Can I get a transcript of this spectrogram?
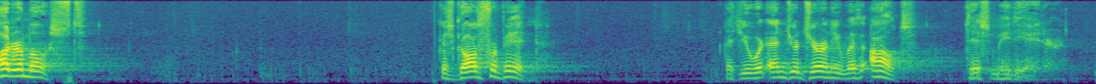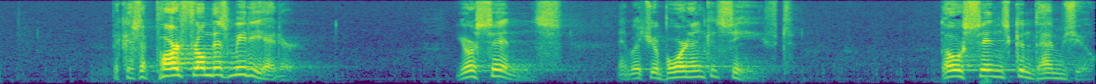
uttermost. Because God forbid that you would end your journey without this mediator. Because apart from this mediator, your sins in which you're born and conceived, those sins condemns you.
